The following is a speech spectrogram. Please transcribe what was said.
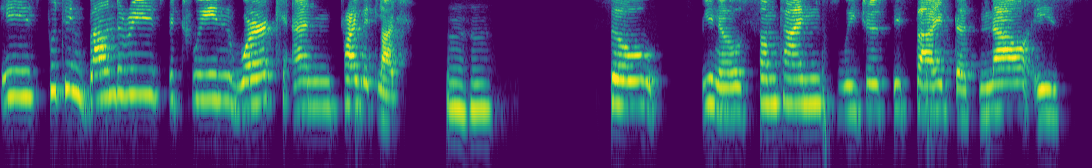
is putting boundaries between work and private life. Mm-hmm. So, you know, sometimes we just decide that now is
